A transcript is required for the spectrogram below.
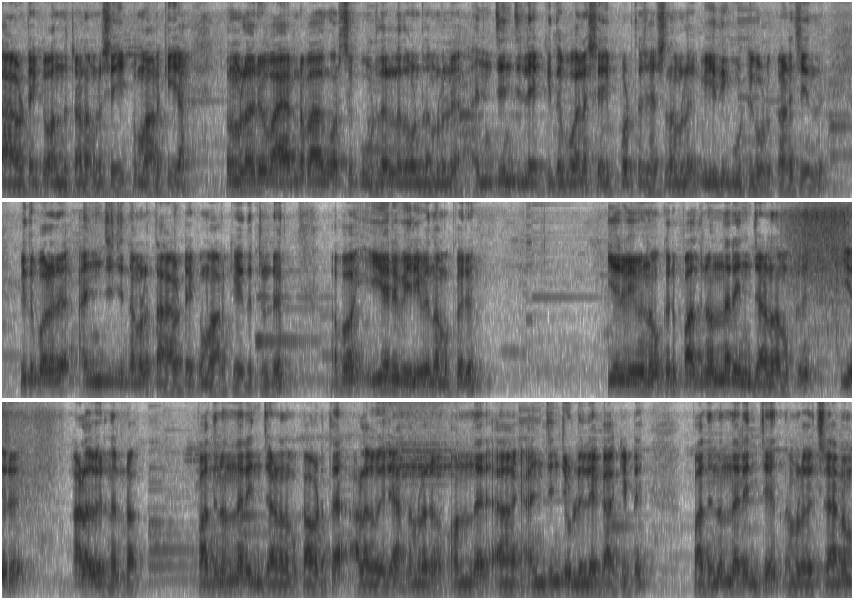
താഴോട്ടേക്ക് വന്നിട്ടാണ് നമ്മൾ ഷേപ്പ് മാർക്ക് ചെയ്യുക. അപ്പോൾ നമ്മളൊരു വയറിന്റെ ഭാഗം കുറച്ച് കൂടുതലുള്ളതുകൊണ്ട് നമ്മളൊരു അഞ്ച് ഇഞ്ചിലേക്ക് ഇതുപോലെ ഷേപ്പ് കൊടുത്ത ശേഷം നമ്മൾ വീതി കൂട്ടി കൊടുക്കുകയാണ് ചെയ്യുന്നത്. ഇതുപോലെ ഒരു അഞ്ച് ഇഞ്ച് നമ്മൾ താഴോട്ടേക്ക് മാർക്ക് ചെയ്തിട്ടുണ്ട്. അപ്പോൾ ഈ ഒരു വിരിവ് നമുക്കൊരു ഈ ഒരു വിരിവ് നമുക്കൊരു പതിനൊന്നര ഇഞ്ചാണ് നമുക്ക് ഈ ഒരു അളവ് വരുന്നുണ്ടോ പതിനൊന്നര ഇഞ്ചാണ് നമുക്ക് അവിടുത്തെ അളവ് വരിക. നമ്മളൊരു ഒന്നര അഞ്ചിഞ്ച് ഉള്ളിലേക്ക് ആക്കിയിട്ട് പതിനൊന്നര ഇഞ്ച് നമ്മൾ വെച്ച് കാരണം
